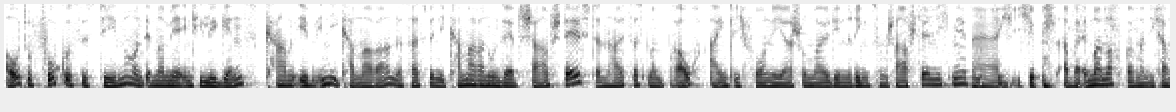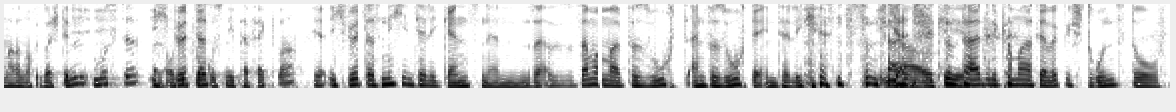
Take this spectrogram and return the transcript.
Autofokussysteme und immer mehr Intelligenz kam eben in die Kamera. Das heißt, wenn die Kamera nun selbst scharf stellt, dann heißt das, man braucht eigentlich vorne ja schon mal den Ring zum Scharfstellen nicht mehr. Gut, naja, ich, gibt es aber immer noch, weil man die Kamera noch überstimmen musste, weil ich Autofokus das, nie perfekt war. Ja, ich würde das nicht Intelligenz nennen. Sagen wir mal, versucht, ein Versuch der Intelligenz. Zum Teil, ja, okay. zum Teil sind die Kameras ja wirklich strunzdoof.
